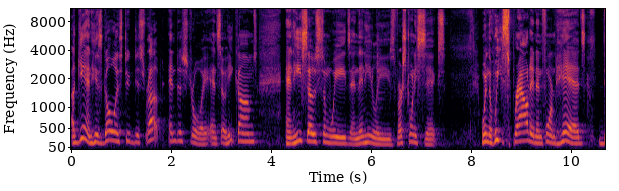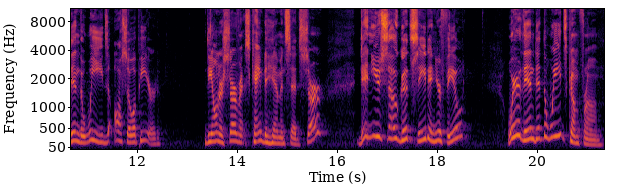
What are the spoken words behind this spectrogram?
Again, his goal is to disrupt and destroy. And so he comes and he sows some weeds and then he leaves. Verse 26 When the wheat sprouted and formed heads, then the weeds also appeared. The owner's servants came to him and said, Sir, didn't you sow good seed in your field? Where then did the weeds come from?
